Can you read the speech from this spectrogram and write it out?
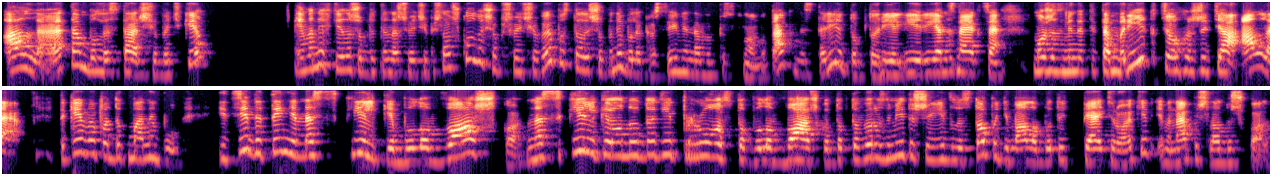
але там були старші батьки, і вони хотіли, щоб дитина швидше пішла в школу, щоб швидше випустили, щоб вони були красиві на випускному, так, не старі. Тобто, і я не знаю, як це може змінити там рік цього життя, але такий випадок в мене був. І цій дитині наскільки було важко, наскільки воно тоді просто було важко. Тобто, ви розумієте, що їй в листопаді мало бути 5 років, і вона пішла до школи.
